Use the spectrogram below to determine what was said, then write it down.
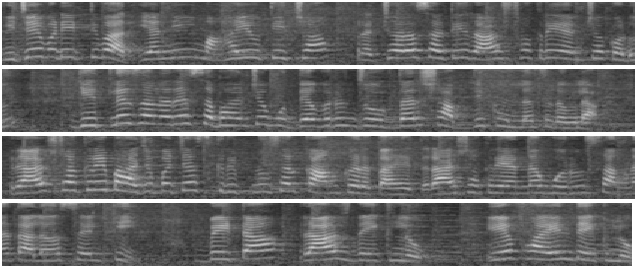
विजय वडेट्टीवार यांनी महायुतीच्या प्रचारासाठी राज ठाकरे यांच्याकडून घेतल्या जाणाऱ्या सभांच्या मुद्द्यावरून जोरदार शाब्दिक हल्ला चढवला. राज ठाकरे भाजपच्या स्क्रिप्टनुसार काम करत आहेत. राज ठाकरे यांना वरून सांगण्यात आलं असेल की बेटा राज देख लो. ये फाईल देख लो.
